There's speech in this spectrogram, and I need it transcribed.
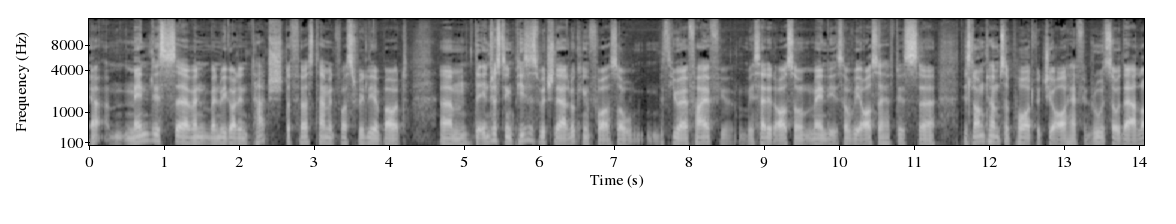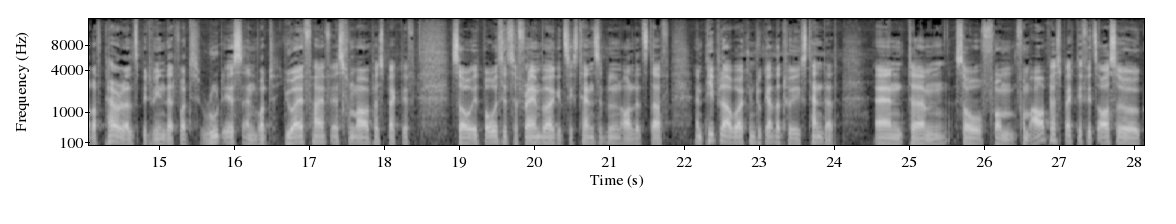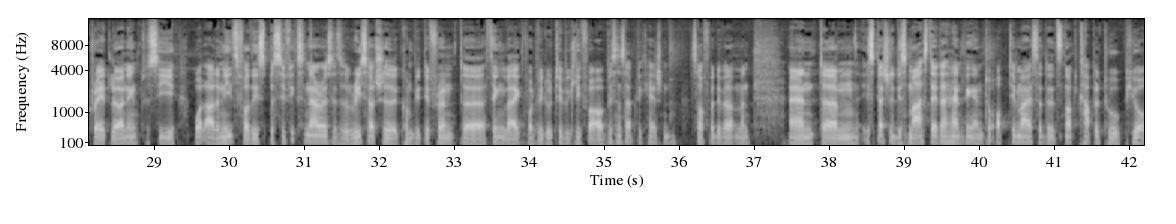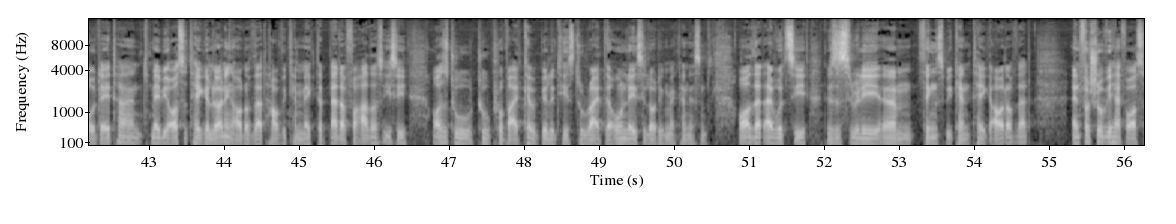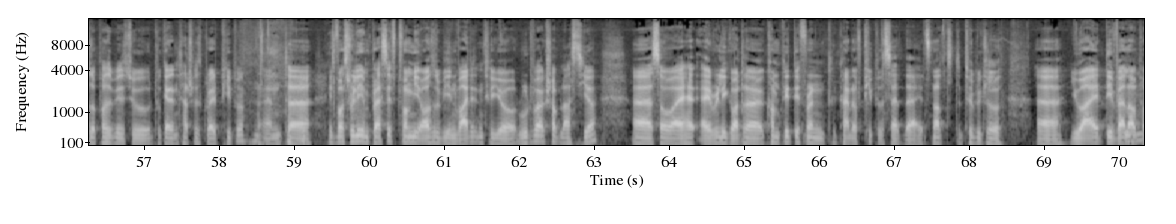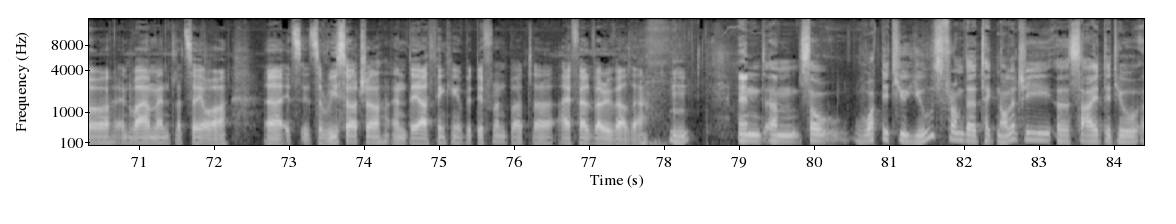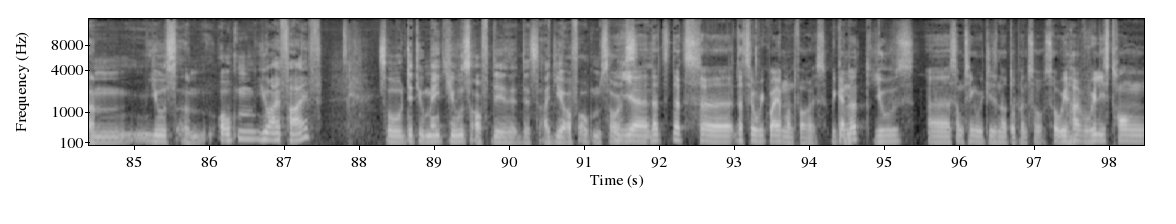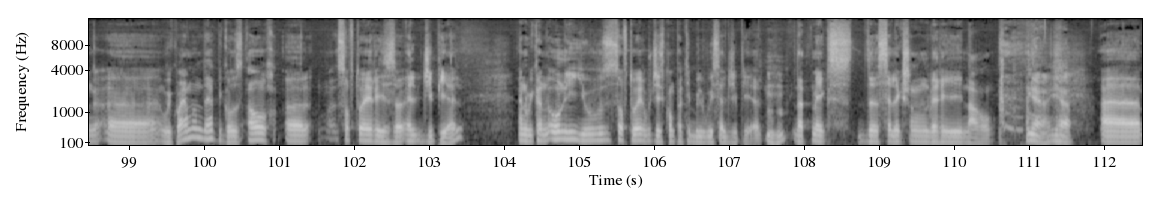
Yeah, mainly uh, when when we got in touch the first time, it was really about um, the interesting pieces which they are looking for. So with UI5, you, we said it also mainly. So we also have this uh, this long term support which you all have in root. So there are a lot of parallels between that what root is and what UI5 is from our perspective. So it both it's a framework, it's extensible and all that stuff, and people are working together to extend that. And um, so, from from our perspective, it's also great learning to see what are the needs for these specific scenarios. It's a research, a completely different uh, thing, like what we do typically for our business application software development, and um, especially this mass data handling and to optimize it. It's not coupled to pure data, and maybe also take a learning out of that, how we can make that better for others, easy, also to to provide capabilities to write their own lazy loading mechanisms. All that I would see. This is really um, things we can take out of that. And for sure, we have also the possibility to, to get in touch with great people. And uh, it was really impressive for me also to be invited into your root workshop last year. Uh, so I, I really got a complete different kind of people set there. It's not the typical uh, UI developer environment, let's say, or uh, it's it's a researcher, and they are thinking a bit different. But uh, I felt very well there. Mhm. And um, so, what did you use from the technology uh, side? Did you um, use um, Open UI5? So, did you make use of the this idea of open source? Yeah, that's that's uh, that's a requirement for us. We cannot use uh, something which is not open source. So we Mhm. have really strong uh, requirement there because our uh, software is uh, LGPL, and we can only use software which is compatible with LGPL. Mhm. That makes the selection very narrow. yeah, yeah. Uh,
